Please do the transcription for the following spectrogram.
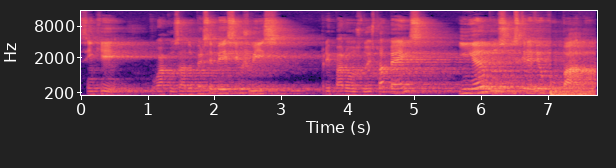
Assim que o acusado percebesse, o juiz preparou os dois papéis e em ambos escreveu culpado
